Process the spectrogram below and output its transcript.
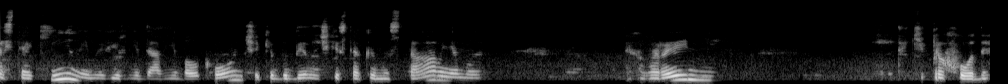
Ось такі неймовірні давні балкончики, будиночки з такими ставнями, галерейні такі проходи.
